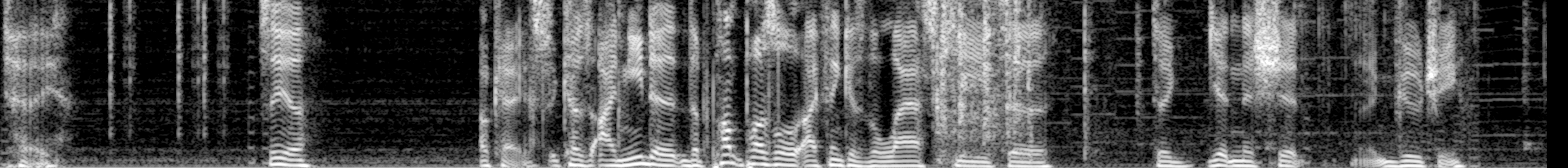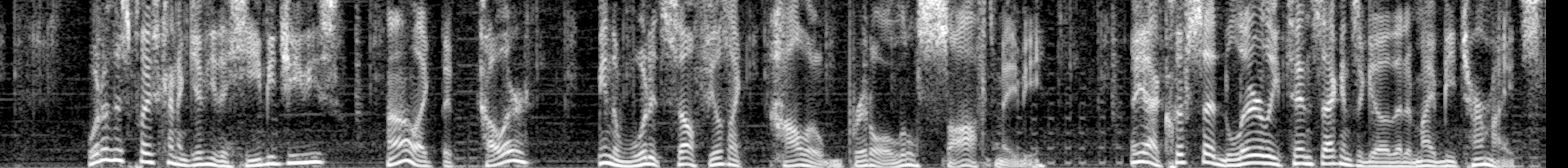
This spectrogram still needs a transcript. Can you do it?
Okay. See ya. Okay, because so, I need to... The pump puzzle, I think, is the last key to... to getting this shit uh, Gucci. What did this place kind of give you the heebie-jeebies? Huh? Like the color? I mean, the wood itself feels like hollow, brittle, a little soft, maybe. Oh yeah, Cliff said literally 10 seconds ago that it might be termites.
